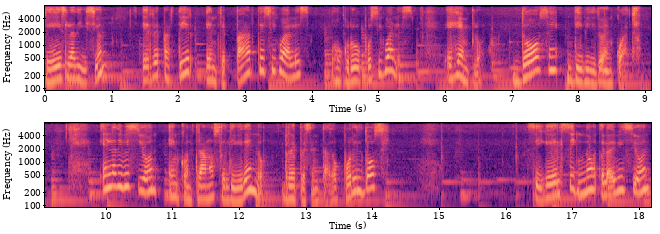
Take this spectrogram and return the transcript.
¿Qué es la división? Es repartir entre partes iguales o grupos iguales. Ejemplo, 12 dividido en 4. En la división encontramos el dividendo, representado por el 12. Sigue el signo de la división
